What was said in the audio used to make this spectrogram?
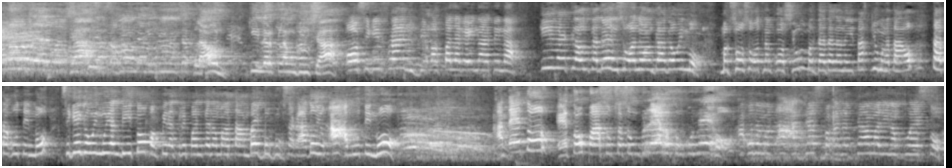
Baka mag-relevant siya. Sasabihin lang hindi lang siya clown. Killer clown din siya. O sige friend, di pagpalagay natin na killer clown ka din. So ano ang gagawin mo? Magsusuot ng costume, magdadala ng itak yung mga tao, tatakutin mo? Sige, gawin mo yan dito. Pag pinagtripan ka ng mga tambay, bugbog sarado yung aabutin mo. At eto, Eto, pasok sa sombrero tong kuneho. ako na mag-a-adjust, baka nagkamali ng pwesto.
